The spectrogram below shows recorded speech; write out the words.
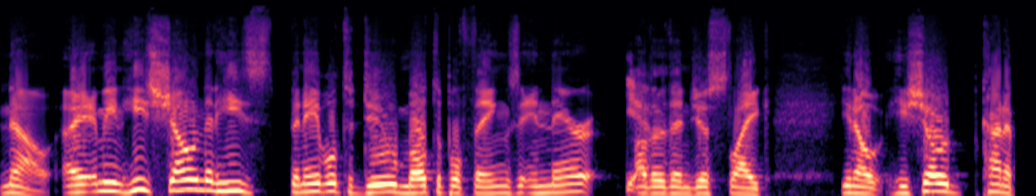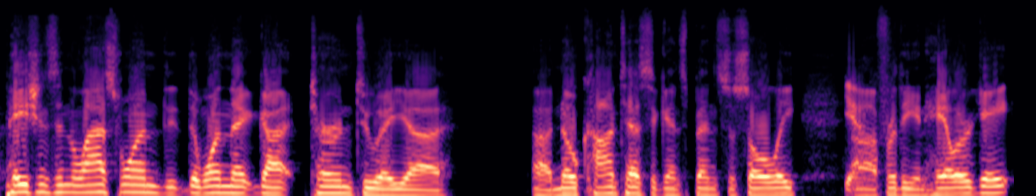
No, I, I mean he's shown that he's been able to do multiple things in there, Yeah. other than just like, you know, he showed kind of patience in the last one, the, the one that got turned to a uh, uh, no contest against Ben Sosoli Yeah. uh, for the inhaler gate,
